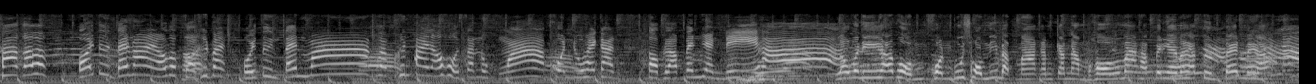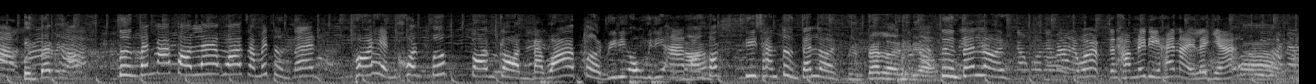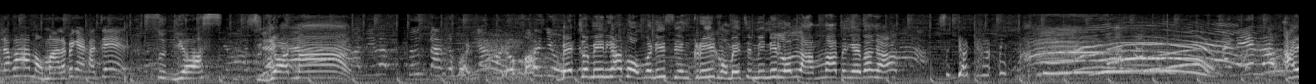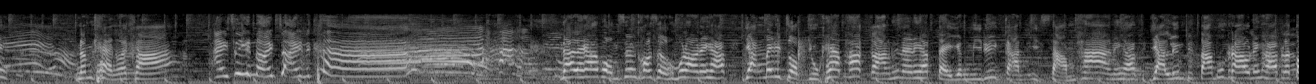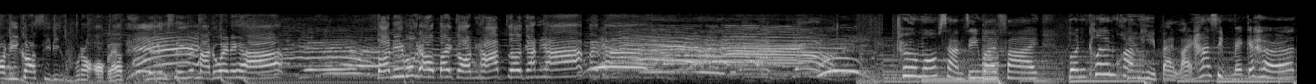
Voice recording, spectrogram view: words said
ค่ะก็แบบโอ๊ยตื่นเต้นมากเลยแล้วแบบพอขึ้นไปโอ๊ยตื่นเต้นมากแบบขึ้นไปแล้วโอ้โหสนุกมาก คนดูให้การตอบรับเป็นอย่างดีค่ะ แล้ววันนี้ครับผมคนผู้ชมนี่แบบมากันกระหน่ำฮอลมากๆครับ เป็นไงบ้างครับตื่นเต้นไหมครับตื่นเต้นไหมครับ ตื่นเต้นมากตอนแรกว่าจะไม่ตื่นเต้น พอเห็นคนปุ๊บตอนก่อนแบบว่าเปิดวิดีโอวิดีอาร์นะ ตอนต้นดิฉันตื่นเต้นเลย ตื่นเต้นเลยทีเดียว ตื่นเต้นเลยกังวลกันมากเลยว่าแบบจะทำได้ดีแค่ไหนอะไรเงี้ยแล้วพอทำออกมาแล้วเป็นไงคะเจ๊สุดยอดสุดยอดมากซึ่งการกับผลงานของทุกคนอยู่ เบนจามินครับผมวันนี้เสียงกรี๊ดของเบนจามินนี่ล้นหลามมากเป็นไงบ้างครับ สุดยอดครับอันนี้เราไอ้ น้ำแข็งละคะ ไอซี่น้อยใจนะคะ นั่นเลยครับผมซึ่งคอนเสิร์ตของพวกเรานะครับ ยังไม่ได้จบอยู่แค่ภาคกลางเท่านั้นนะครับ แต่ยังมีด้วยกันอีก 3 ภาคนะครับ อย่าลืมติดตามพวกเรานะครับ และตอนนี้ก็ซีดีของพวกเราออกแล้ว อย่าลืมซื้อกันมาด้วยนะครับ ตอนนี้พวกเราไปก่อนครับ เจอกันครับบ๊ายบาย True Move 3G Wi-Fi บนคลื่นความถี่850 MHz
